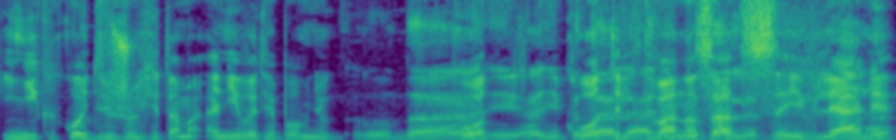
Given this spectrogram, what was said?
никакой движухи, там они, вот я помню, Ну да, год, они, они год пытали- или два назад пытались- заявляли,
